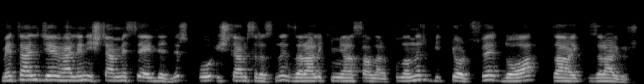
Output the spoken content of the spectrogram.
Metal cevherlerin işlenmesi elde edilir. Bu işlem sırasında zararlı kimyasallar kullanılır. Bitki örtüsü ve doğa zarar, zarar görür.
